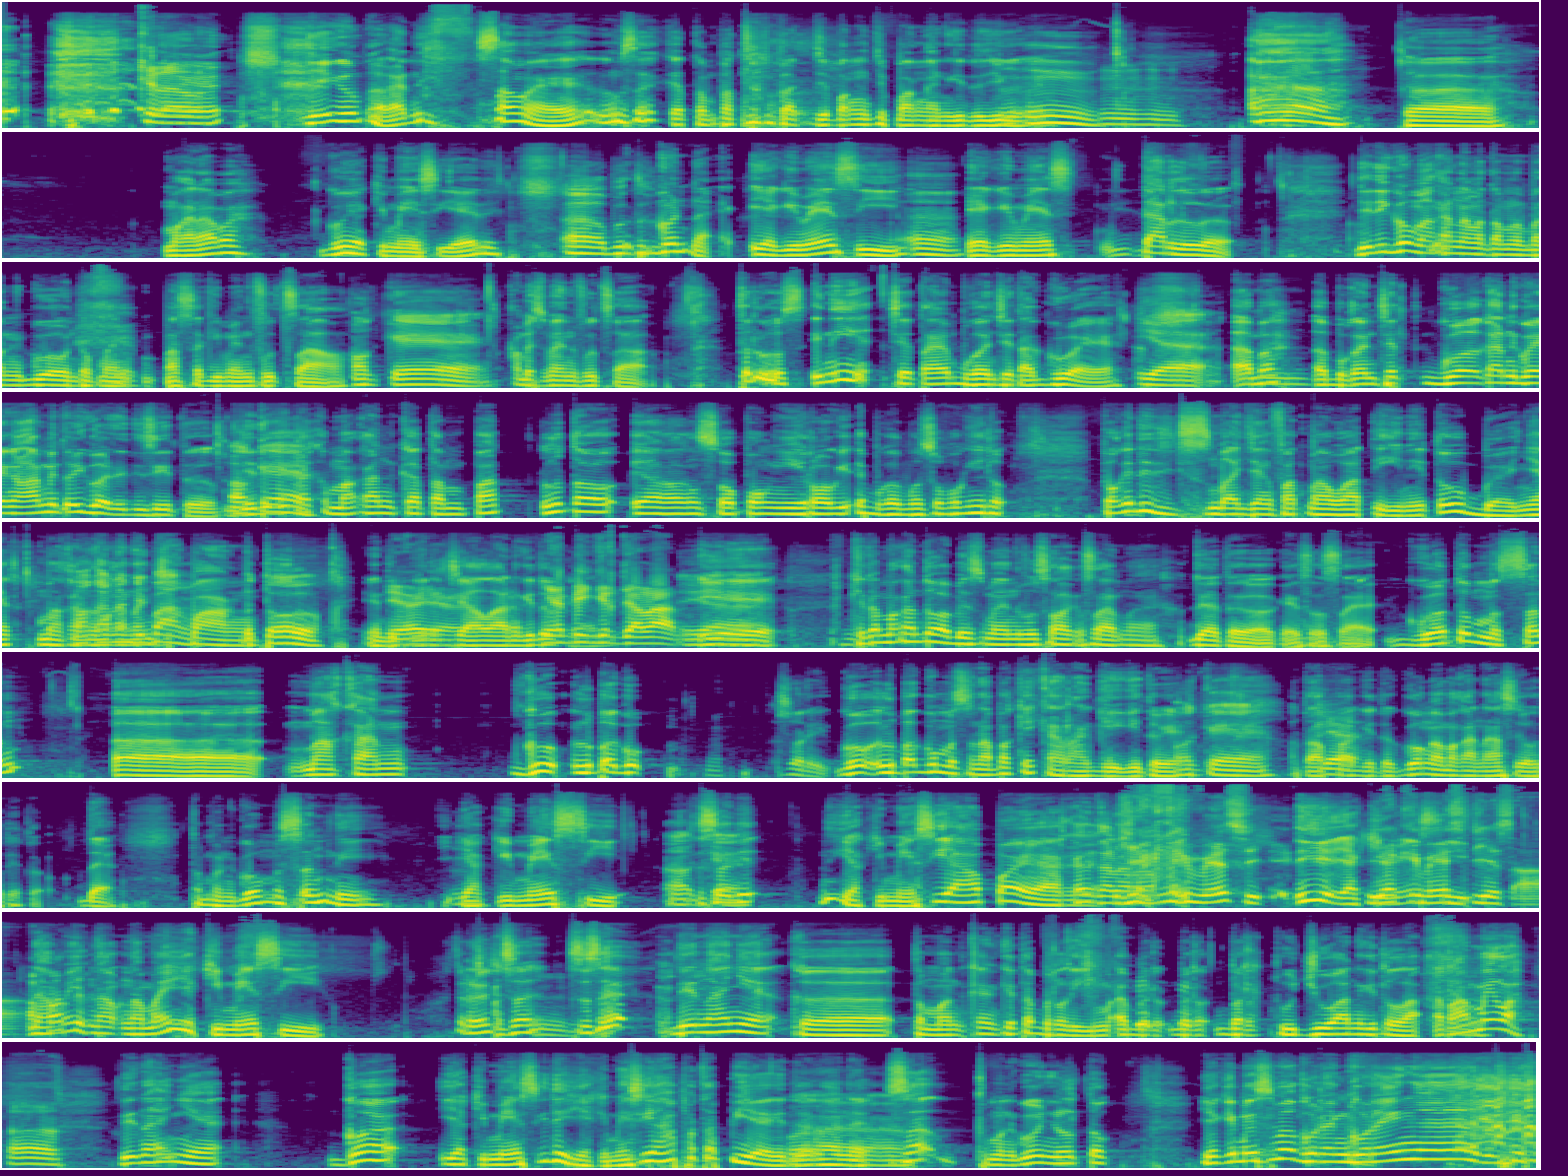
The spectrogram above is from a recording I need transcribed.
Kenapa? Jadi gue makan nih sama ya. Misalnya ke tempat-tempat Jepang-Jepangan gitu juga. Mhm. Ah, eh, makan apa? Gue yakin Messi ya deh. Eh, betul. Gue nak yakin Messi. Eh. Yakin Messi. Ntar dulu. Jadi gue makan sama teman-teman gue untuk main pas lagi main futsal. Oke. Habis main futsal. Terus ini ceritanya bukan cerita gue ya. Iya. Apa? Eh, bukan cerita gue kan gue yang ngalamin tapi gue ada di situ. Jadi Oke. kita kemakan ke tempat lu tau yang Sopongiro gitu eh, bukan bukan Sopongiro. Pokoknya di sepanjang Fatmawati ini tuh banyak makanan, Makanan Jepang. Jepang. Betul. Yang di Iya, pinggir iya. jalan gitu. Yang kan. pinggir jalan. Iya. Kita makan tuh habis main futsal ke sana. Udah tuh oke selesai. Gua tuh mesen eh makan gue lupa gue sorry gue lupa gue mesen apa kayak karage gitu ya Oke. atau apa Iya. gitu gue nggak makan nasi waktu itu udah temen gue mesen nih yaki Messi Oke. Terus dia, ini yaki Messi apa ya kan karena Yaki Messi. iya yaki, Yaki Messi, namanya tuh? na- namanya yaki Messi Terus? Terus, terus saya- dia nanya ke teman kan kita berlima eh, ber, ber- bertujuan gitu lah rame lah Heeh. dia nanya gue yaki Messi deh yaki Messi apa tapi ya gitu kan ya. Temen gue nyeletuk yaki Messi mah goreng-gorengan gitu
